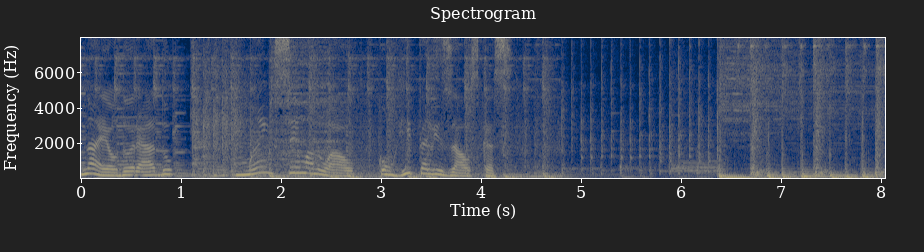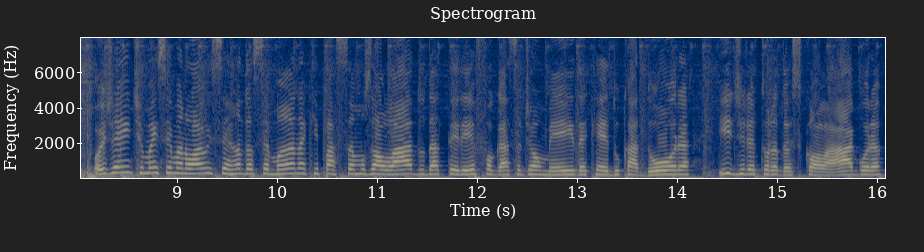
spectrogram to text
Na Eldorado, Mãe Sem Manual, com Rita Lizauskas. Oi, gente, Mãe Sem Manual encerrando a semana que passamos ao lado da Tere Fogaça de Almeida, que é educadora e diretora da Escola Ágora.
